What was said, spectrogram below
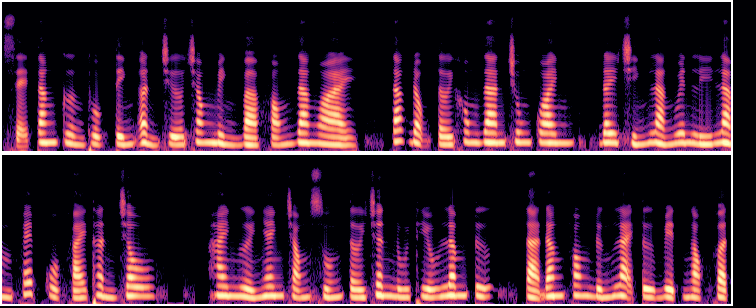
sẽ tăng cường thuộc tính ẩn chứa trong mình và phóng ra ngoài, tác động tới không gian chung quanh. Đây chính là nguyên lý làm phép của phái thần châu. Hai người nhanh chóng xuống tới chân núi Thiếu Lâm Tự. Tả Đăng Phong đứng lại từ biệt Ngọc Phật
